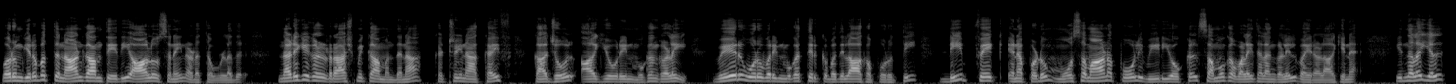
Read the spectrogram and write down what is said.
வரும் இருபத்தி நான்காம் தேதி ஆலோசனை நடத்த உள்ளது. நடிகைகள் ராஷ்மிகா மந்தனா கட்ரினா கைஃப் கஜோல் ஆகியோரின் முகங்களை வேறு ஒருவரின் முகத்திற்கு பதிலாக பொருத்தி டீப் ஃபேக் எனப்படும் மோசமான போலி வீடியோக்கள் சமூக வலைதளங்களில் வைரலாகின. இந்நிலையில்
